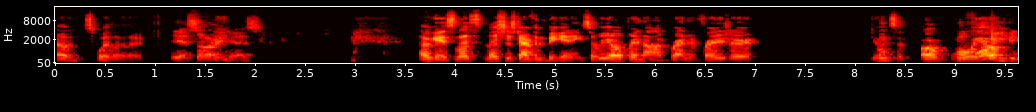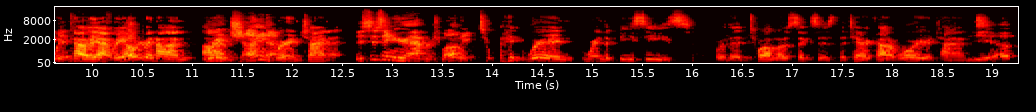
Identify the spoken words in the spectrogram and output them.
oh, spoiler alert. Yeah, sorry guys. Okay, so let's let's just start from the beginning. So we open on Brendan Fraser doing some. Oh, well, we, we op- we- to no, yeah, we open on. We're in China. We're in China. This isn't your average mummy. Tw- We're in we're in the BCs or the 1206s, the Terracotta Warrior times. Yep.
